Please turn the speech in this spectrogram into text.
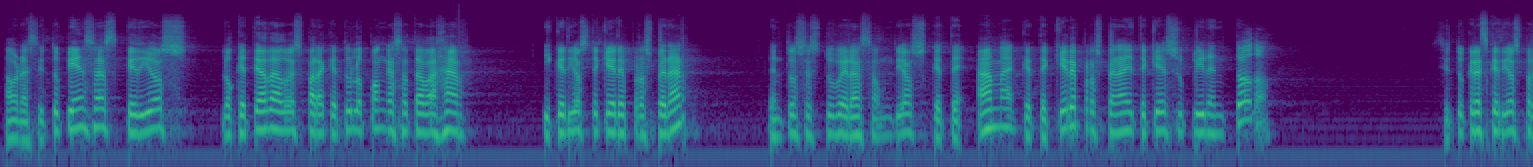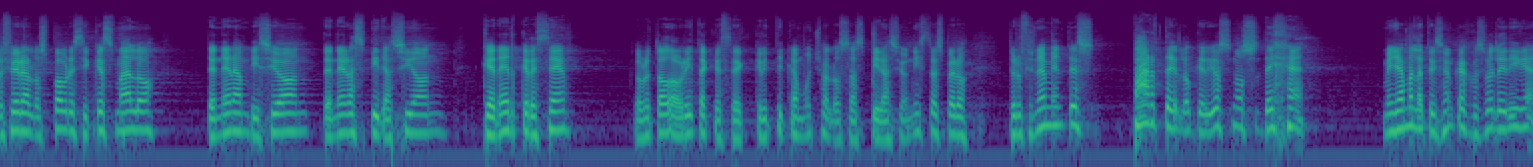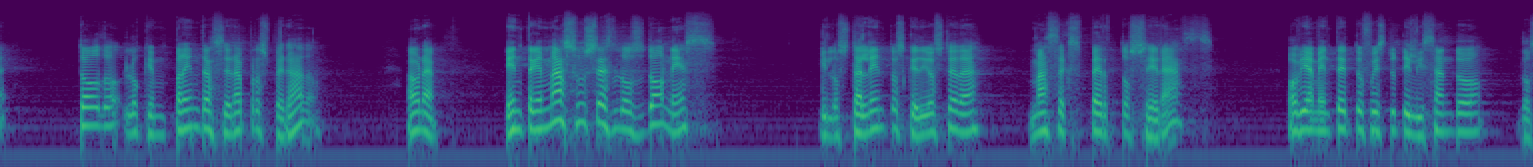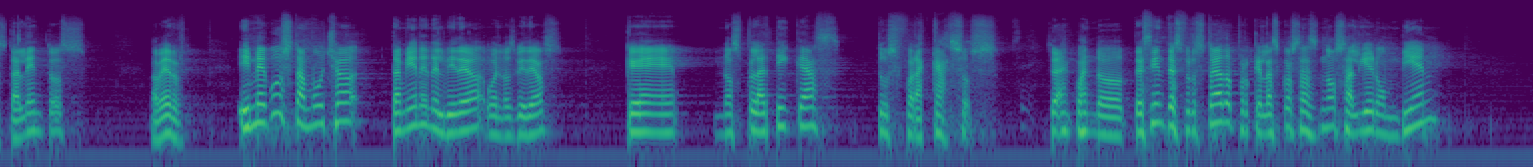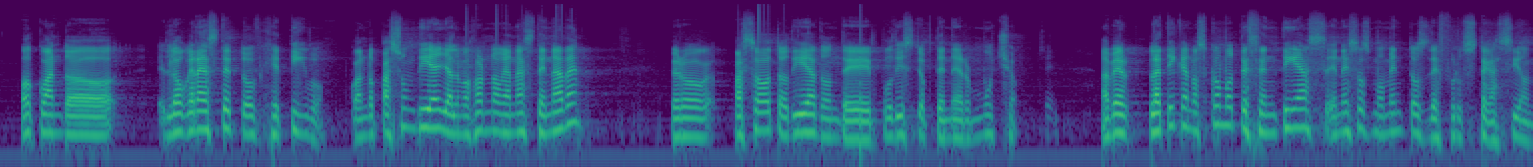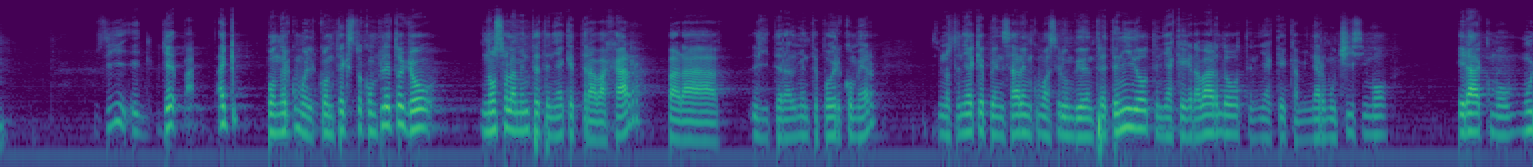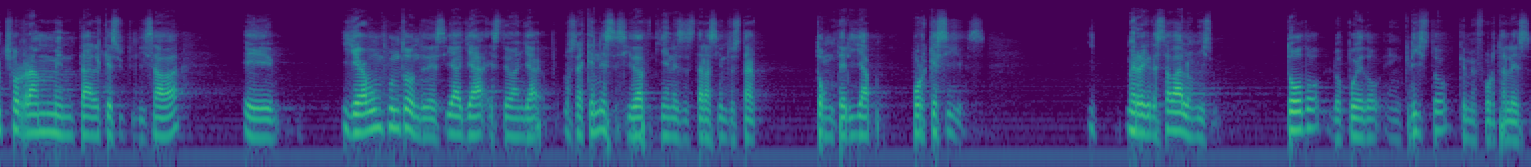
Ahora, si tú piensas que Dios lo que te ha dado es para que tú lo pongas a trabajar y que Dios te quiere prosperar, entonces tú verás a un Dios que te ama, que te quiere prosperar y te quiere suplir en todo. Si tú crees que Dios prefiere a los pobres y que es malo tener ambición, tener aspiración, querer crecer, sobre todo ahorita que se critica mucho a los aspiracionistas, pero, pero finalmente es parte de lo que Dios nos deja me llama la atención que a Josué le diga, todo lo que emprendas será prosperado. Ahora, entre más uses los dones y los talentos que Dios te da, más experto serás. Obviamente tú fuiste utilizando los talentos. A ver, y me gusta mucho también en el video o en los videos que nos platicas tus fracasos. O sea, cuando te sientes frustrado porque las cosas no salieron bien o cuando lograste tu objetivo, cuando pasó un día y a lo mejor no ganaste nada, pero pasó otro día donde pudiste obtener mucho. A ver, platícanos cómo te sentías en esos momentos de frustración. Sí, hay que poner como el contexto completo. Yo no solamente tenía que trabajar para literalmente poder comer, sino tenía que pensar en cómo hacer un video entretenido, tenía que grabarlo, tenía que caminar muchísimo. Era como mucho RAM mental que se utilizaba. Eh, y llegaba un punto donde decía, ya, Esteban, ya, o sea, ¿qué necesidad tienes de estar haciendo esta tontería? ¿Por qué sigues? Y me regresaba a lo mismo. Todo lo puedo en Cristo que me fortalece.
